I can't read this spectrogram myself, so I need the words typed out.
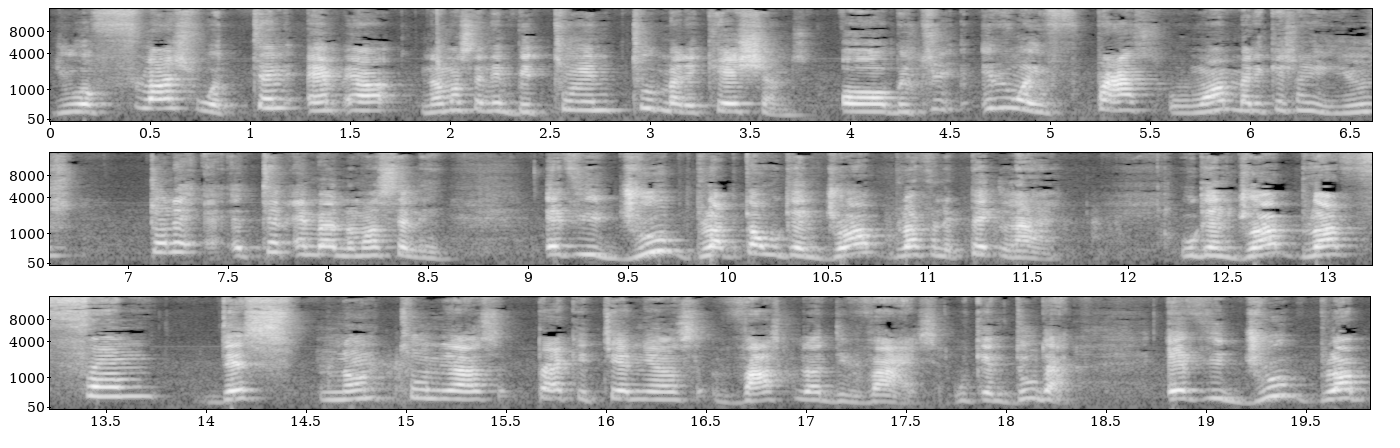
you will flush with 10 ml normal saline between two medications, or between even when you pass one medication you use 20, uh, 10 ml normal saline. If you drew blood, because we can draw blood from the PICC line, we can draw blood from this non-tunnelous percutaneous vascular device. We can do that. If you drew blood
